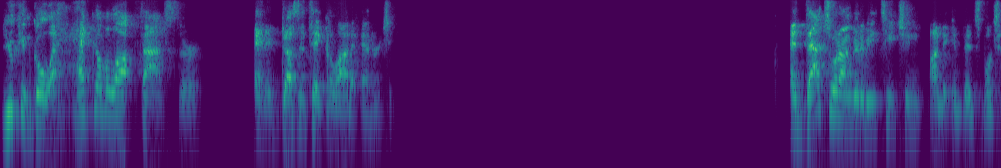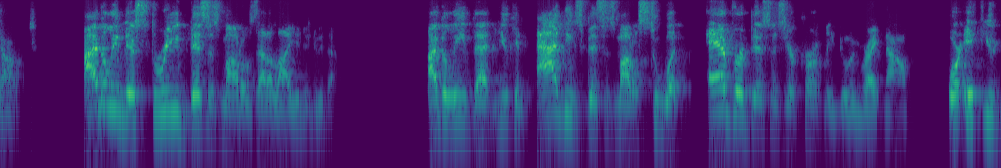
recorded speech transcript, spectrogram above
you can go a heck of a lot faster and it doesn't take a lot of energy. And that's what I'm going to be teaching on the Invincible Challenge. I believe there's three business models that allow you to do that. I believe that you can add these business models to whatever business you're currently doing right now. Or if you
